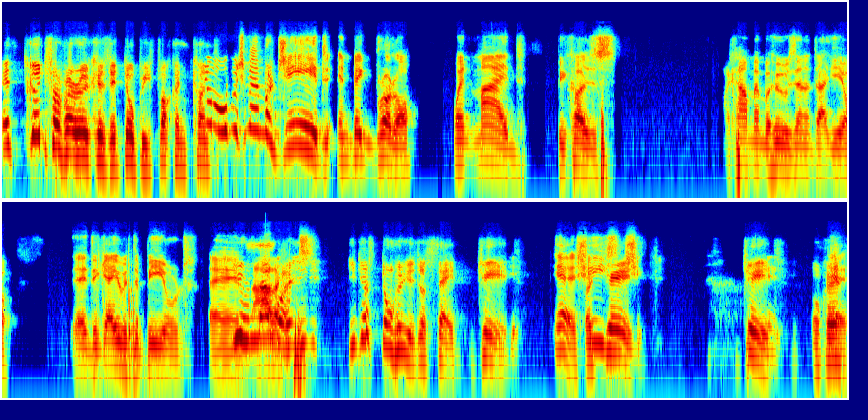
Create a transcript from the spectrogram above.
It's good for Verucas, you dopey fucking cunt. No, but remember Jade in Big Brother went mad because I can't remember who was in it that year. Uh, the guy with the beard. Um, you remember? Alex. You, you just know who you just said. Jade. Yeah, she's. Jade. She, Jade. Okay. yeah.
